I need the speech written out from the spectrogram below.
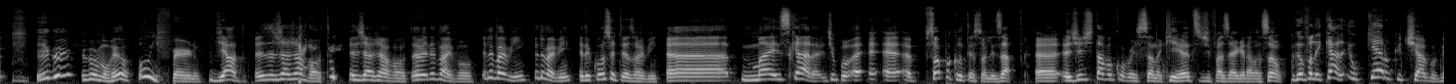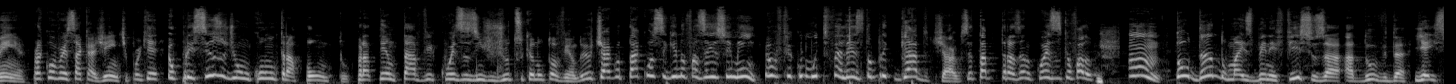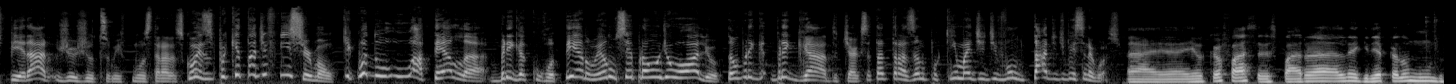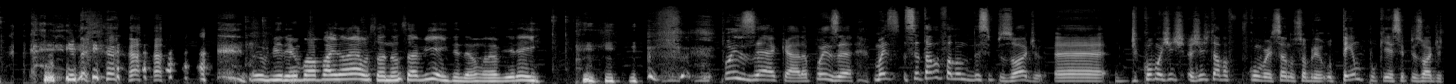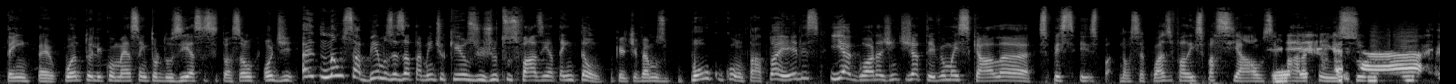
Igor? Morreu? Ô, inferno. Viado. Ele já já volta. Ele já já volta. Ele vai, vou. Ele vai vir. Ele vai vir. Ele com certeza vai vir. Uh, mas, cara, tipo, é, é, é, só pra contextualizar, uh, a gente tava conversando aqui antes de fazer a gravação, porque eu falei, cara, eu quero que o Thiago venha pra conversar com a gente, porque eu preciso de um contraponto pra tentar ver coisas em Jujutsu que eu não tô vendo. E o Thiago tá conseguindo fazer isso em mim. Eu fico muito feliz. Então, obrigado, Thiago. Você tá trazendo coisas que eu falo, hum, tô dando mais benefícios à, à dúvida e a esperar o Jujutsu me mostrar as coisas, porque tá difícil, irmão. Que quando a tela briga com o roteiro, eu não sei para onde eu olho. Então, obrigado, Thiago. Você tá trazendo um pouquinho mais de, de vontade de ver esse negócio. Ah, é, é o que eu faço. Eu esparo a alegria pelo mundo. eu virei o Papai Noel, só não sabia, entendeu? Mas eu virei. pois é, cara, pois é. Mas você tava falando desse episódio, é, de como a gente, a gente tava conversando sobre o tempo que esse episódio tem, né, o quanto ele começa a introduzir essa situação, onde é, não sabemos exatamente o que os Jujutsus fazem até então, porque tivemos pouco contato a eles, e agora a gente já teve uma escala. Nossa, quase falei espacial, você é, para com isso.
